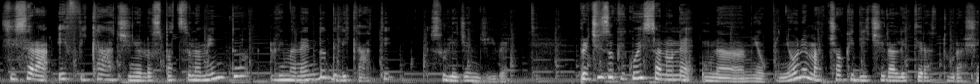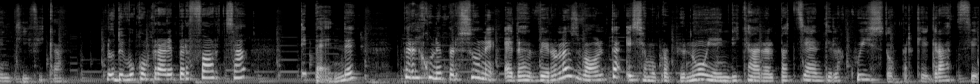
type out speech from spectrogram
Si sarà efficaci nello spazzolamento rimanendo delicati sulle gengive. Preciso che questa non è una mia opinione, ma ciò che dice la letteratura scientifica. Lo devo comprare per forza? Dipende. Per alcune persone è davvero la svolta e siamo proprio noi a indicare al paziente l'acquisto perché grazie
